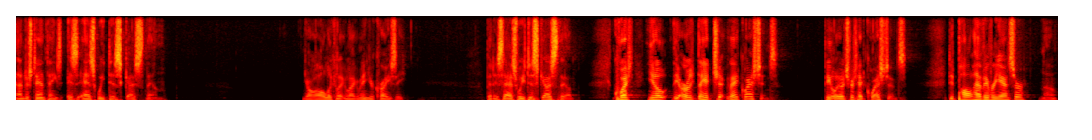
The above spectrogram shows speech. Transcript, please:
understand things is as we discuss them. You're all looking like, like I mean you're crazy. But it's as we discuss them. You know, the early they had they had questions. People in the church had questions. Did Paul have every answer? No.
